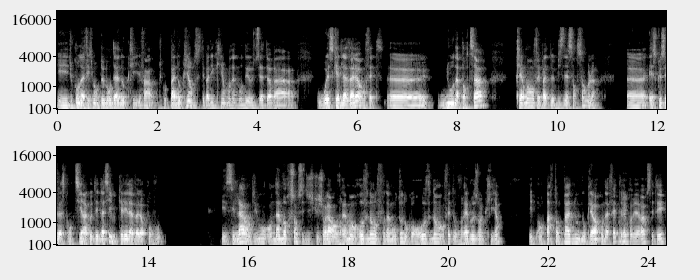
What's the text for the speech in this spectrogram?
et du coup, on a effectivement demandé à nos clients, enfin, du coup, pas à nos clients, parce que c'était pas des clients, mais on a demandé aux utilisateurs, bah, où est-ce qu'il y a de la valeur, en fait? Euh, nous, on apporte ça. Clairement, on fait pas de business ensemble. Euh, est-ce que c'est parce qu'on tire à côté de la cible? Quelle est la valeur pour vous? Et c'est là, en, amorçant ces discussions-là, en vraiment revenant aux fondamentaux, donc en revenant en fait aux vrais besoins clients et en partant pas nous. Donc l'erreur qu'on a faite, la première erreur, c'était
